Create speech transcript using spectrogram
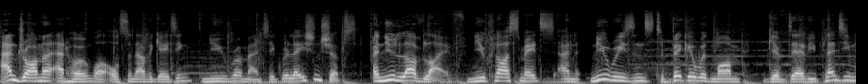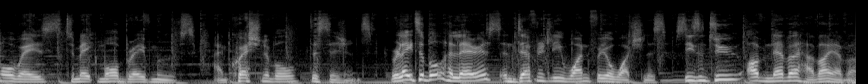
and drama at home while also navigating new romantic relationships. A new love life, new classmates, and new reasons to bicker with mom give Devi plenty more ways to make more brave moves and questionable decisions. Relatable, hilarious, and definitely one for your watch list. Season 2 of Never Have I Ever.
